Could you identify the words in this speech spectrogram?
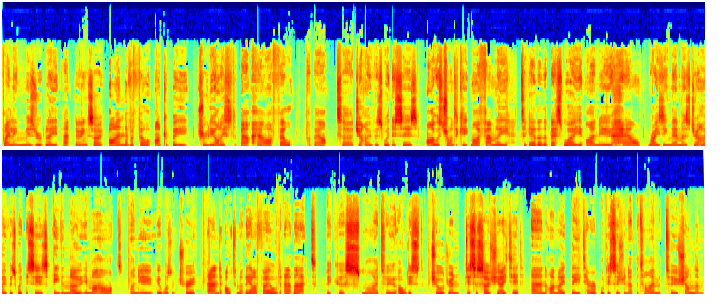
failing miserably at doing so. I never felt I could be truly honest about how I felt about uh, Jehovah's Witnesses. I was trying to keep my family together the best way I knew how, raising them as Jehovah's Witnesses, even though in my heart I knew it wasn't true. And ultimately, I failed at that because my two oldest children disassociated and I made the terrible decision at the time to shun them.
